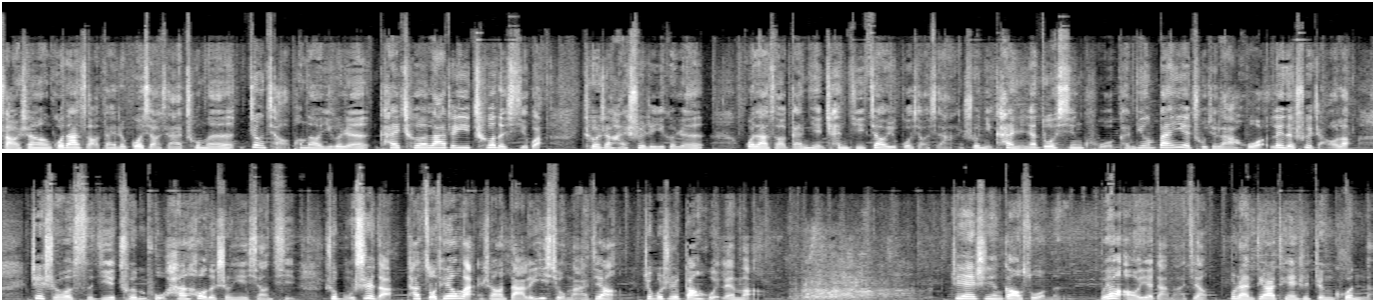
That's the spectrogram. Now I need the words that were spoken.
早上，郭大嫂带着郭小霞出门，正巧碰到一个人开车拉着一车的西瓜，车上还睡着一个人。郭大嫂赶紧趁机教育郭小霞说：“你看人家多辛苦，肯定半夜出去拉货，累得睡着了。”这时候，司机淳朴憨厚的声音响起，说：“不是的，他昨天晚上打了一宿麻将，这不是刚回来吗？”这件事情告诉我们，不要熬夜打麻将，不然第二天是真困的。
